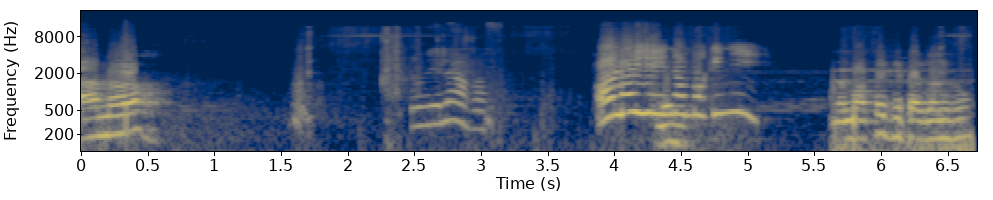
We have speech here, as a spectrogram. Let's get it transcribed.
Ah, mort. On est là, Raph. Oh là il y a une. Lamborghini. Non, mais en fait, j'ai pas besoin de vous.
